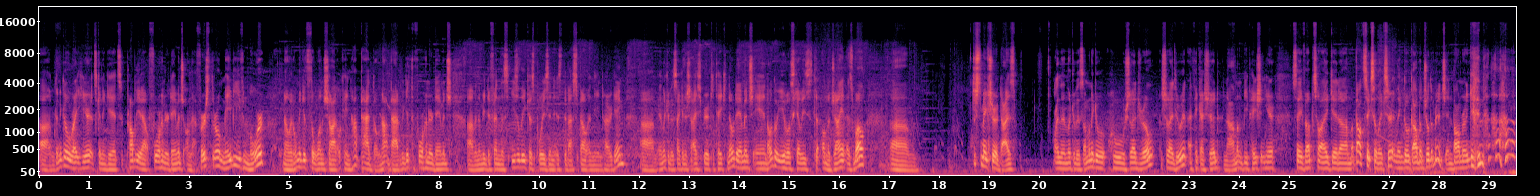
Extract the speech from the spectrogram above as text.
Uh, I'm going to go right here. It's going to get probably about 400 damage on that first throw, maybe even more. No, it only gets the one shot. Okay, not bad, though. Not bad. We get the 400 damage, um, and then we defend this easily because Poison is the best spell in the entire game. Um, and look at this. I can just Ice Spirit to take no damage, and I'll go Evo Skellies on the Giant as well. Um, just to make sure it dies. And then look at this. I'm going to go, oh, should I drill? Should I do it? I think I should. Nah, I'm going to be patient here. Save up till I get um, about 6 elixir and then go Goblin Drill the Bridge and Bomber again.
